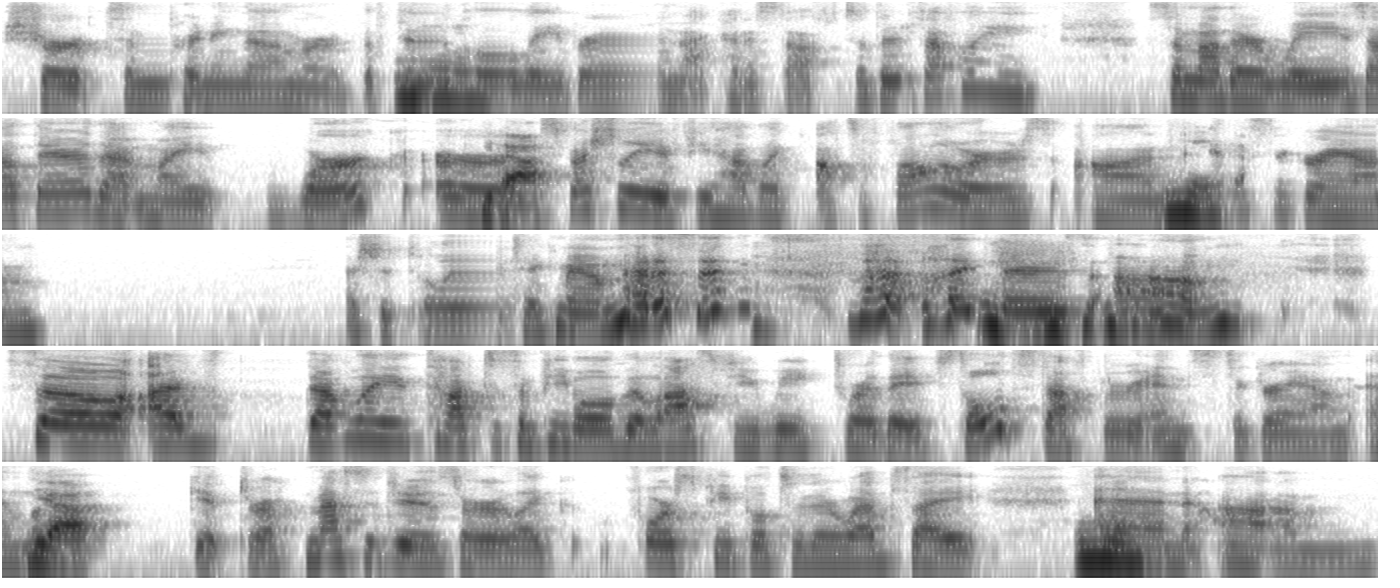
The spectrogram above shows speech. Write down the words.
shirts and printing them or the mm-hmm. physical labor and that kind of stuff so there's definitely some other ways out there that might work or yeah. especially if you have like lots of followers on yeah. instagram i should totally take my own medicine but like there's um so i've definitely talked to some people the last few weeks where they've sold stuff through instagram and like yeah. get direct messages or like force people to their website mm-hmm. and um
